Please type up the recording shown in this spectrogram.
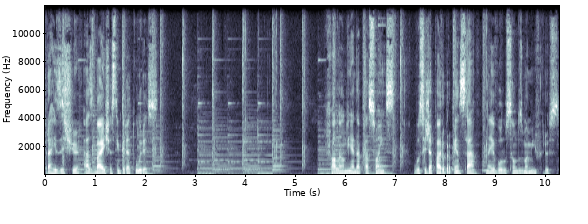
para resistir às baixas temperaturas. Falando em adaptações, você já parou para pensar na evolução dos mamíferos?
